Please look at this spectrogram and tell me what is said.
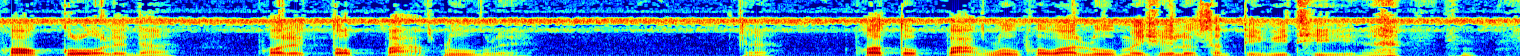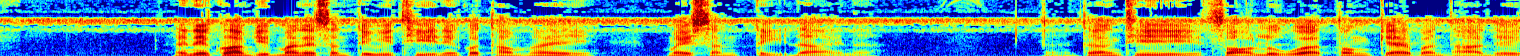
พ่อโกรธเลยนะพ่อเลยตบปากลูกเลยนะพ่อตบปากลูกเพราะว่าลูกไม่เชื่อเรื่องสันติวิธีนะอันนี้ความยึดมั่นในสันติวิธีนี่ก็ทำให้ไม่สันติได้นะ ทั้งที่สอนลูกว่าต้องแก้ปัญหาด้วย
